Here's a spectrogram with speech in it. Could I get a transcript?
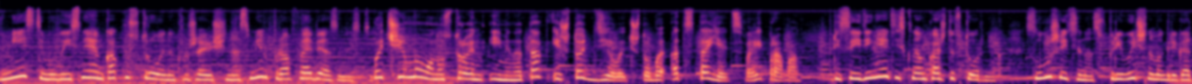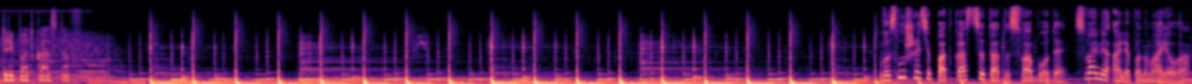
Вместе мы выясняем, как устроен окружающий нас мир прав и обязанностей. Почему он устроен именно так и что делать, чтобы отстоять свои права. Присоединяйтесь к нам каждый вторник. Слушайте нас в привычном агрегаторе подкастов. Вы слушаете подкаст «Цитаты свободы». С вами Аля Пономарева.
